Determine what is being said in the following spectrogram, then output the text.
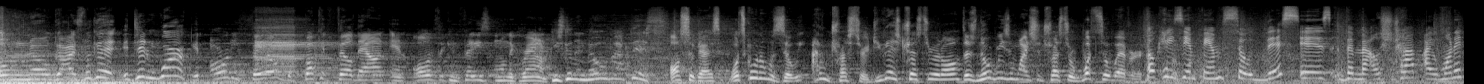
Oh no, guys, look at it. It didn't work. It already failed. The bucket fell down and all of the confetti's on the ground. He's gonna know about this. Also, guys, what's going on with Zoe? I don't trust her. Do you guys trust her at all? There's no reason why I should trust her whatsoever. Okay, Zamfam, so this is the mousetrap. I want it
